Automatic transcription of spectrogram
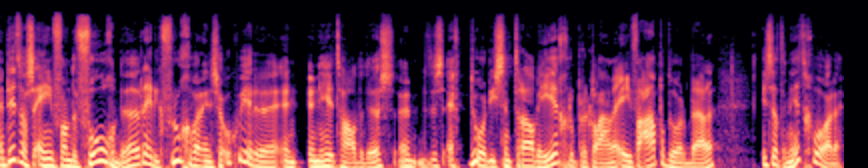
En dit was een van de volgende, redelijk vroeger, waarin ze ook weer eh, een, een hit hadden dus. En het is echt door die Centraal Beheergroep reclame, even Apeldoorn bellen, is dat een hit geworden.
